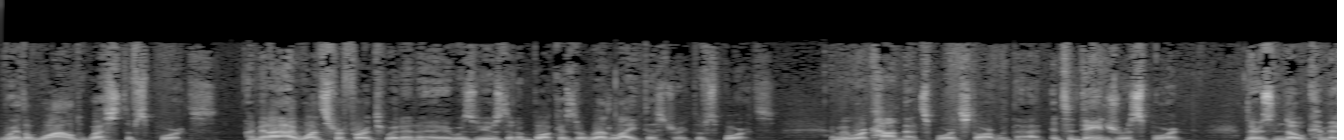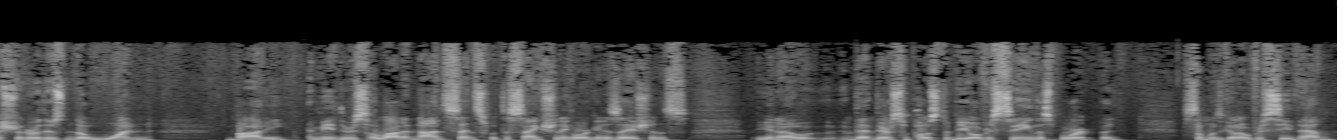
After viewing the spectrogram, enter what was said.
we're the wild west of sports. I mean, I, I once referred to it in a, it was used in a book as the red light district of sports. I mean, we're a combat sport, start with that. It's a dangerous sport. There's no commissioner, there's no one body. I mean, there's a lot of nonsense with the sanctioning organizations, you know, that they're supposed to be overseeing the sport, but someone's got to oversee them.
